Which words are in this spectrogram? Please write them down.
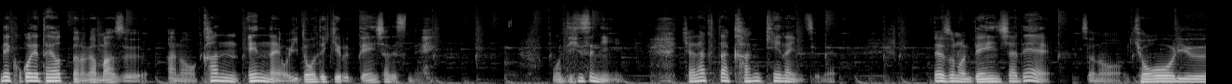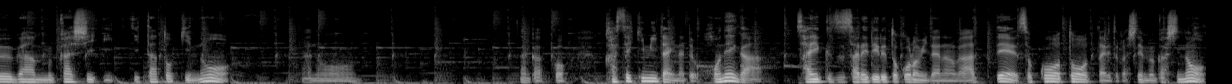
でここで頼ったのがまずあの園内を移動できる電車ですね。もうディズニーキャラクター関係ないんですよね。でその電車でその恐竜が昔いた時のあのなんかこう化石みたいになって骨が採掘されているところみたいなのがあってそこを通ったりとかして昔の、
